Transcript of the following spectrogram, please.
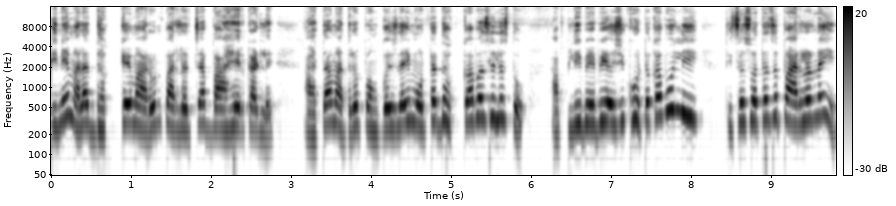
तिने मला धक्के मारून पार्लरच्या बाहेर काढलं आहे आता मात्र पंकजलाही मोठा धक्का बसलेला असतो. आपली बेबी अशी खोटं का बोलली? तिचं स्वतःचं पार्लर नाही.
